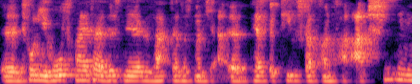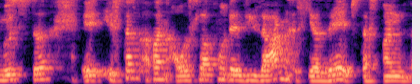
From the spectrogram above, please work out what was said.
äh, Toni Hofreiter wissen, der gesagt hat, dass man sich äh, perspektivisch davon verabschieden müsste. Ist das aber ein Auslaufmodell? Sie sagen es ja selbst, dass man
